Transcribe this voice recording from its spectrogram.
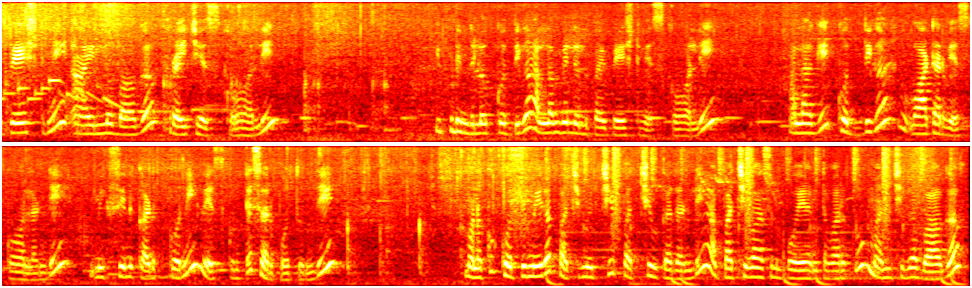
ఈ పేస్ట్ని ఆయిల్లో బాగా ఫ్రై చేసుకోవాలి. ఇప్పుడు ఇందులో కొద్దిగా అల్లం వెల్లుల్లిపాయ పేస్ట్ వేసుకోవాలి. అలాగే కొద్దిగా వాటర్ వేసుకోవాలండి. మిక్సీని కడుక్కొని వేసుకుంటే సరిపోతుంది. మనకు కొత్తిమీర పచ్చిమిర్చి పచ్చివి కదండి. ఆ పచ్చివాసన పోయేంత వరకు మంచిగా బాగా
